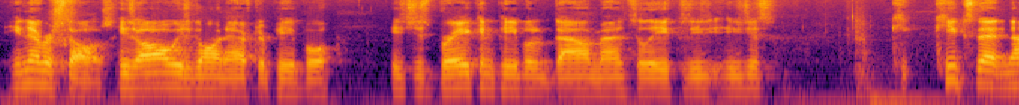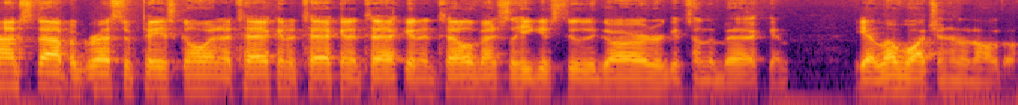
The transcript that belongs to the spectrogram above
he never stalls. He's always going after people. He's just breaking people down mentally because he he just keeps that nonstop aggressive pace going, attacking, attacking, attacking until eventually he gets through the guard or gets on the back. And yeah, I love watching Ronaldo.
